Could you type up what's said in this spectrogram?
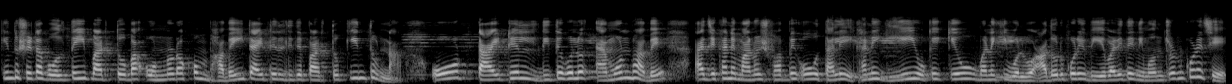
কিন্তু সেটা বলতেই পারতো বা অন্যরকমভাবেই টাইটেল দিতে পারতো, কিন্তু না। ও টাইটেল দিতে হলো এমনভাবে আর যেখানে মানুষ ভাববে, ও, তাহলে এখানে গিয়েই ওকে কেউ মানে কি বলব, আদর করে বিয়েবাড়িতে নিমন্ত্রণ করেছে?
